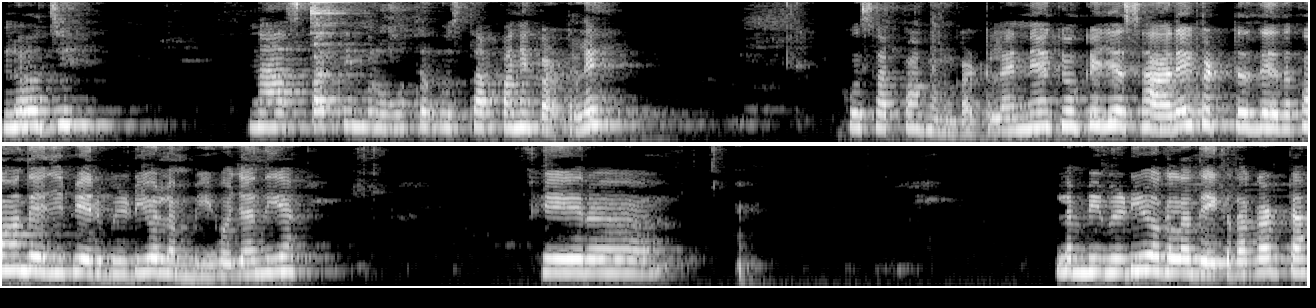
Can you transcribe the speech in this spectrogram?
ਲਓ ਜੀ, ਨਾਸਪਾਤੀ ਅਮਰੂਦ ਤੇ ਕੁਛ ਤਾਂ ਆਪਾਂ ਨੇ ਕੱਟ ਲਏ। ਕੁਛ ਆਪਾਂ ਹੁਣ ਕੱਟ ਲੈਂਦੇ ਆ ਕਿਉਂਕਿ ਜੇ ਸਾਰੇ ਕੱਟਦੇ ਦਿਖਾਉਂਦੇ ਜੀ, ਫਿਰ ਵੀਡੀਓ ਲੰਬੀ ਹੋ ਜਾਂਦੀ ਆ। ਫਿਰ ਲੰਬੀ ਵੀਡੀਓ ਅਗਲਾ ਦੇਖਦਾ ਘੱਟ ਆ।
